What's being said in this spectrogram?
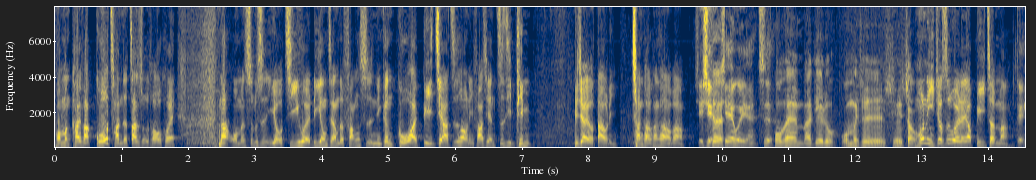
我们开发国产的战术头盔，那我们是不是有机会利用这样的方式？你跟国外比价之后，你发现自己聘比较有道理。参考看看好不好？谢谢，谢谢委员。是我们把列入，我们是是做模拟，就是为了要逼真嘛。对。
